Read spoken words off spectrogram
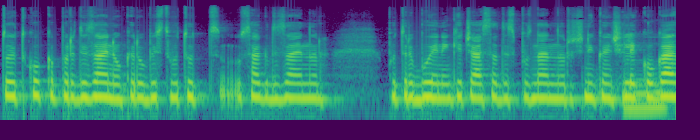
to je tako, kot pri dizajnu, ker v bistvu tudi vsak dizajner potrebuje nekaj časa, da spozna naročnika in če le mm. koga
